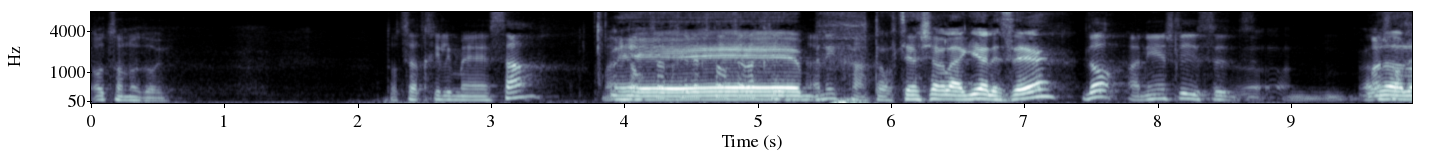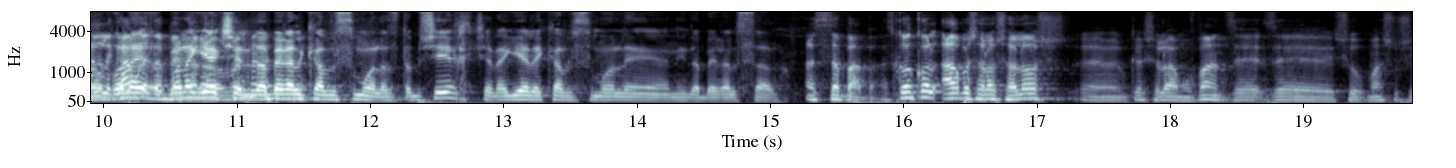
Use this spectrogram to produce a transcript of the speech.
אוצון אודוי. אתה רוצה להתחיל עם אה, סער? אתה רוצה להתחיל? איך אתה רוצה להתחיל? אני איתך. אה, אתה רוצה ישר להגיע לזה? לא, אני יש לי ס- משהו לא, אחר לא, בוא לגמרי לדבר בוא עליו. נגיע אבל- כשנדבר על קו שמאל, אז תמשיך, כשנגיע לקו שמאל אה, אני אדבר על שר. אז סבבה. אז קודם כל, 433, אה, במקרה שלא היה מובן, זה, זה שוב משהו ש...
